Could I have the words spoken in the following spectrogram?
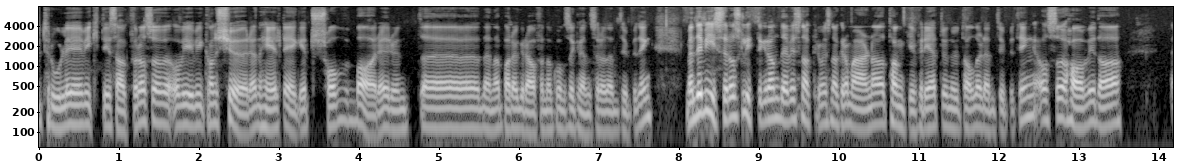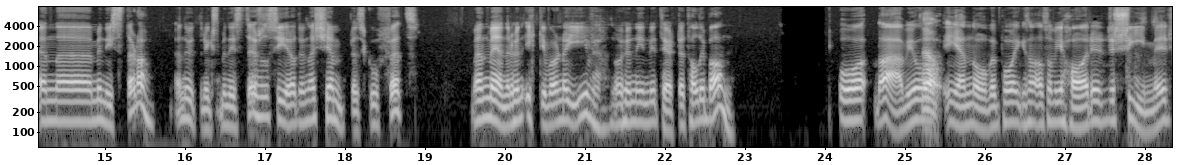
utrolig viktig sak for oss, og, og vi, vi, kan kjøre en helt eget show bare rundt uh, denne paragrafen og konsekvenser og den type ting. Men det viser oss litt grann det vi snakker om. Vi snakker om Erna, tankefrihet, hun uttaler den type ting. Og så har vi da en minister, da, en utenriksminister, som sier at hun er kjempeskuffet men mener hun ikke var naiv når hun inviterte Taliban. Og da er vi jo ja. igjen over på? Altså, vi har regimer,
